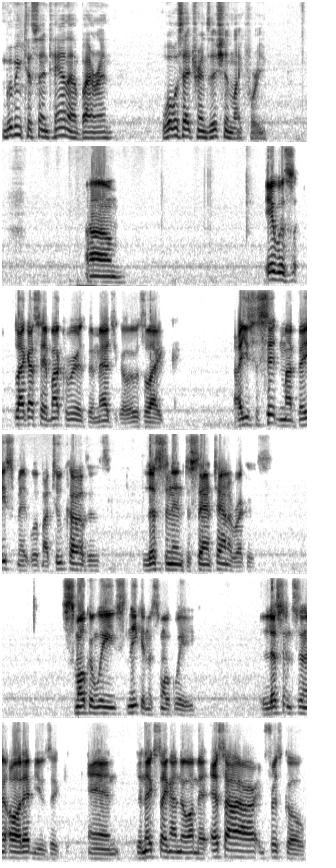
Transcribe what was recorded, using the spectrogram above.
moving to Santana, Byron, what was that transition like for you? Um, it was like I said, my career has been magical. It was like I used to sit in my basement with my two cousins, listening to Santana records, smoking weed, sneaking to smoke weed, listening to all that music, and the next thing I know, I'm at SIR in Frisco,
